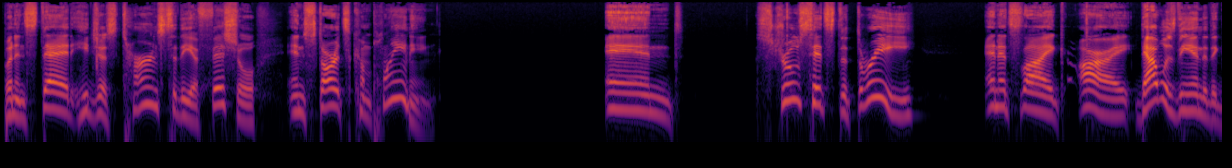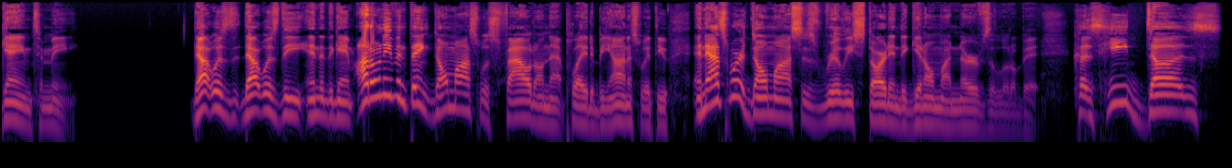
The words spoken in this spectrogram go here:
but instead he just turns to the official and starts complaining. And Strus hits the three, and it's like, all right, that was the end of the game to me. That was that was the end of the game. I don't even think Domas was fouled on that play, to be honest with you. And that's where Domas is really starting to get on my nerves a little bit. Cause he does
